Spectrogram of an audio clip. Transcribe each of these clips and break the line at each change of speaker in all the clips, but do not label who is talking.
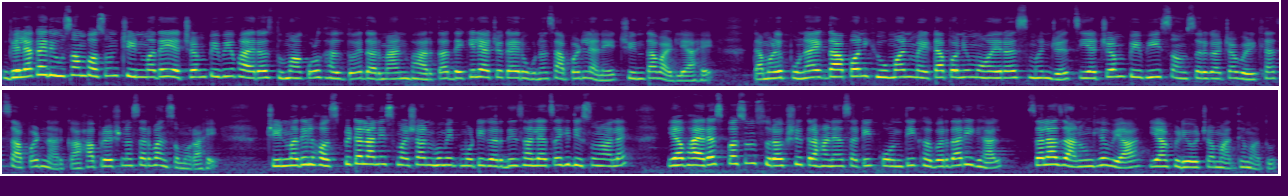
गेल्या काही दिवसांपासून चीनमध्ये H M P V virus धुमाकूळ घालतोय. दरम्यान भारतात देखील याचे काही रुग्ण सापडल्याने चिंता वाढली आहे. त्यामुळे पुन्हा एकदा आपण ह्युमन मेटापन्यू व्हायरस म्हणजेच एच एम पी व्ही संसर्गाच्या विळख्यात सापडणार का हा प्रश्न सर्वांसमोर आहे. चीनमधील हॉस्पिटल आणि स्मशानभूमीत मोठी गर्दी झाल्याचंही दिसून आलंय. या व्हायरसपासून सुरक्षित राहण्यासाठी कोणती खबरदारी घ्याल चला जाणून घेऊया या व्हिडिओच्या माध्यमातून.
